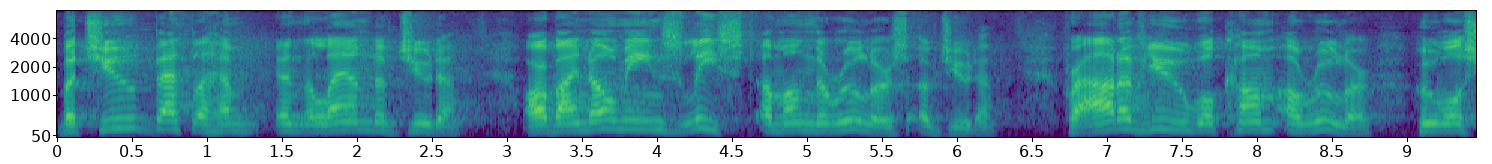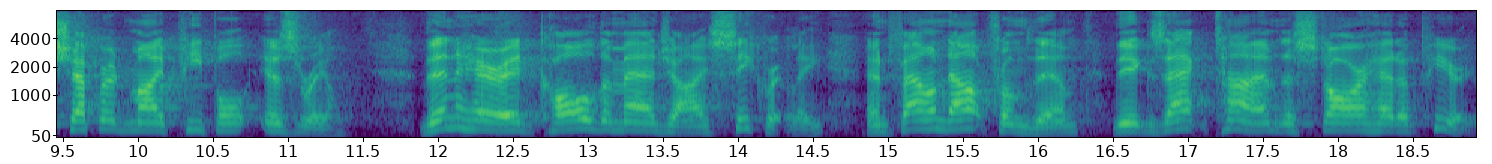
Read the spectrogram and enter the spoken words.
But you, Bethlehem, in the land of Judah, are by no means least among the rulers of Judah, for out of you will come a ruler who will shepherd my people Israel. Then Herod called the Magi secretly and found out from them the exact time the star had appeared.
